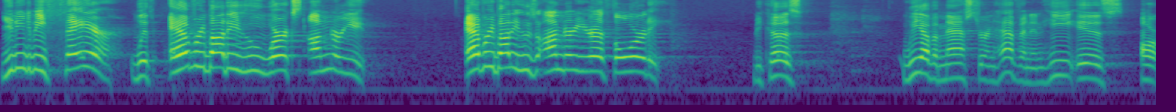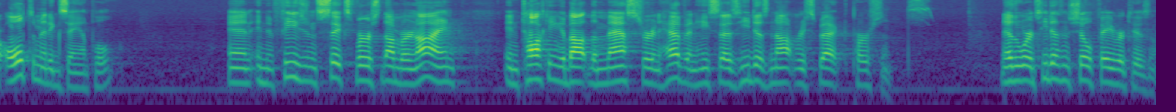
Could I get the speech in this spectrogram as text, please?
You need to be fair with everybody who works under you, everybody who's under your authority, because we have a master in heaven and he is our ultimate example. And in Ephesians 6, verse number 9, in talking about the master in heaven, he says he does not respect persons. In other words, he doesn't show favoritism.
